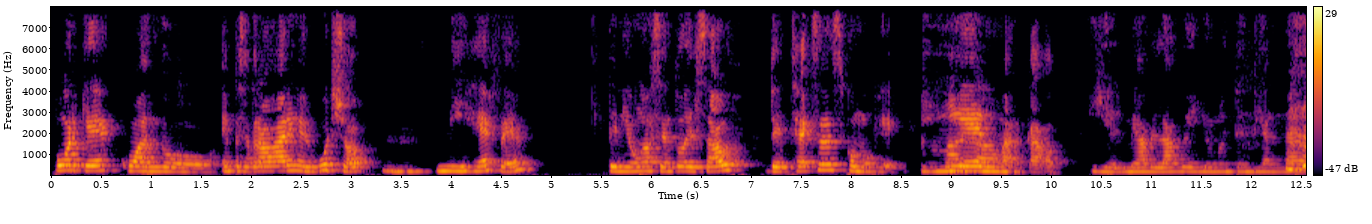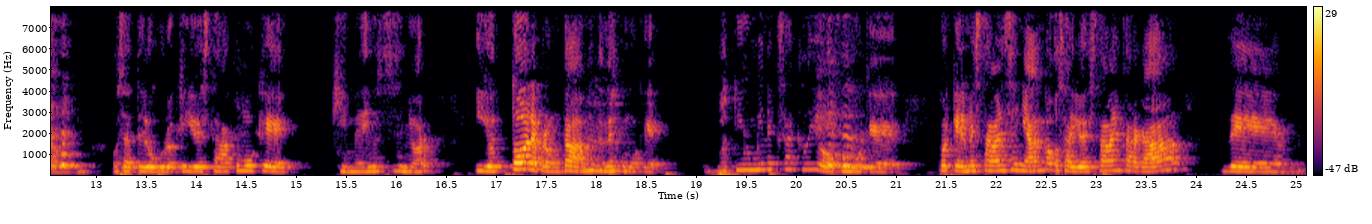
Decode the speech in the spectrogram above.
porque cuando empecé a trabajar en el woodshop, mi jefe tenía un acento del south de Texas como que bien Marcado. marcado. Y él me hablaba y yo no entendía nada. o sea, te lo juro que yo estaba como que, ¿qué me dijo este señor? Y yo todo le preguntaba, ¿me entiendes? Como que, what do you mean exactly? O como que, porque él me estaba enseñando, o sea, yo estaba encargada de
